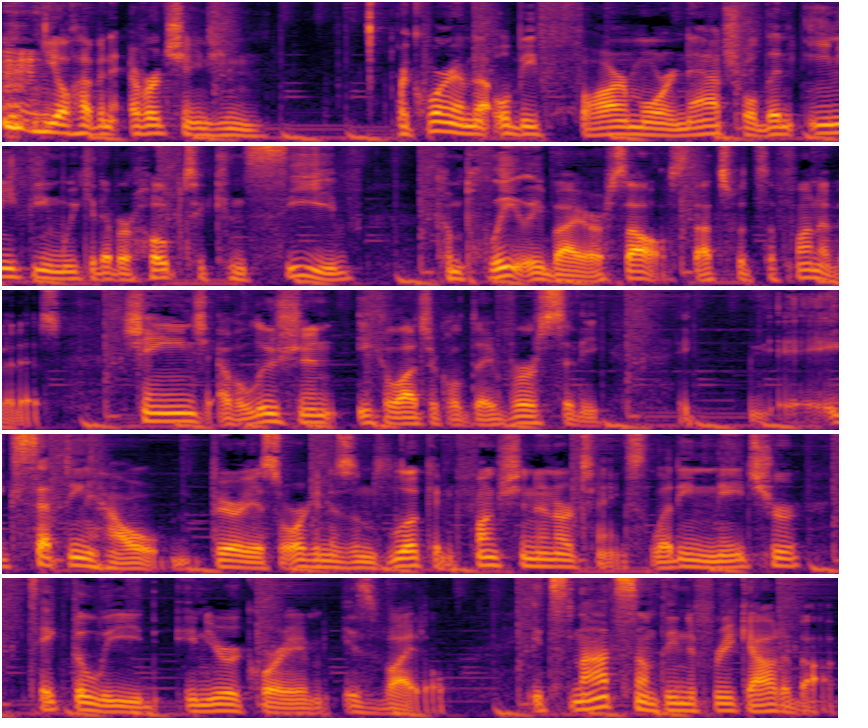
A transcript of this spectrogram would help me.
You'll have an ever changing aquarium that will be far more natural than anything we could ever hope to conceive completely by ourselves. That's what the fun of it is. Change, evolution, ecological diversity. Accepting how various organisms look and function in our tanks, letting nature take the lead in your aquarium is vital. It's not something to freak out about.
